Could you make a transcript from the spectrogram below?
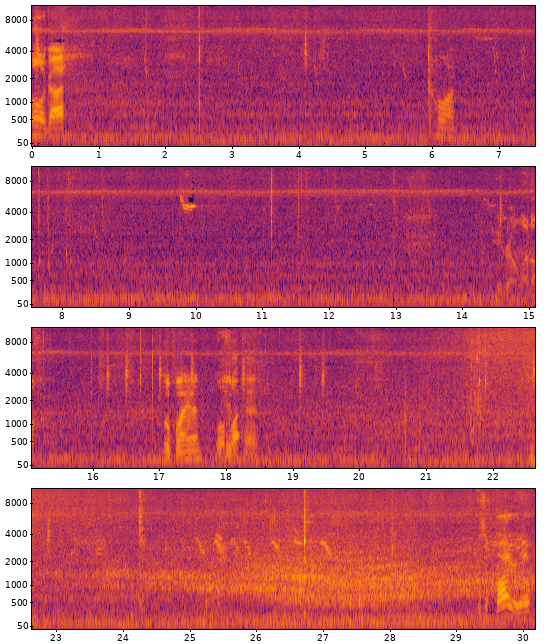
Little guy. Come on. He's real little. Little flathead. Little Yep. flathead. He's a fighter though.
